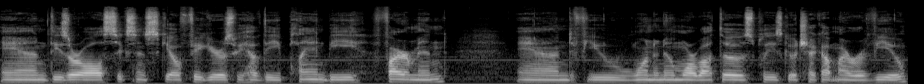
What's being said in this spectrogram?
and these are all 6 inch scale figures. We have the Plan B Fireman and if you want to know more about those please go check out my review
